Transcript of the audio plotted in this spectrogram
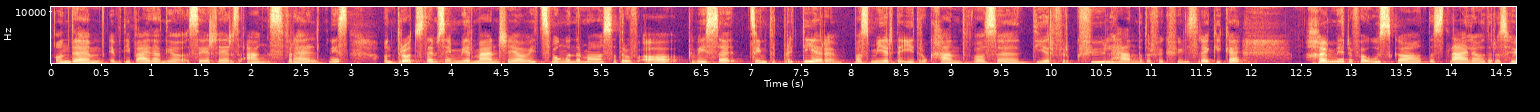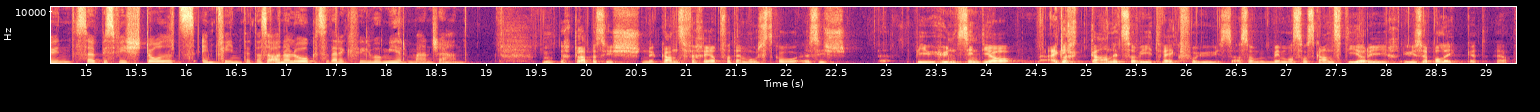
Und ähm, eben die beiden haben ja sehr, sehr ein enges Verhältnis. Und trotzdem sind wir Menschen ja wie gezwungenermaßen darauf angewiesen, zu interpretieren, was wir den Eindruck haben, was äh, Tiere für Gefühle haben oder für Gefühlsregungen. Können wir davon ausgehen, dass die Leila oder das Hund so etwas wie Stolz empfinden? Also analog zu den Gefühlen, die wir Menschen haben? Ich glaube, es ist nicht ganz verkehrt, von dem auszugehen. Es ist, äh, bei Hunden sind ja eigentlich gar nicht so weit weg von uns. Also wenn wir so das ganze Tierreich uns überlegen, ja,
